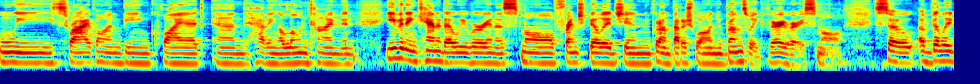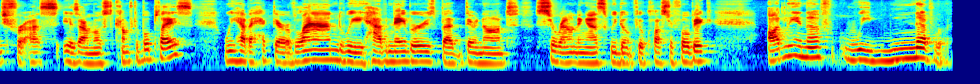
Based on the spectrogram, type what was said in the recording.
We thrive on being quiet and having alone time. And even in Canada, we were in a small French village in Grand Barachois, New Brunswick, very, very small. So a village for us is our most comfortable place. We have a hectare of land. We have neighbors, but they're not surrounding us. We don't feel claustrophobic. Oddly enough, we never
